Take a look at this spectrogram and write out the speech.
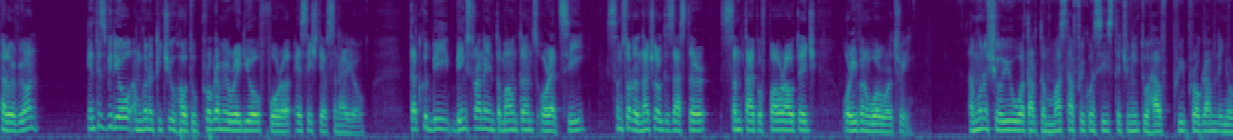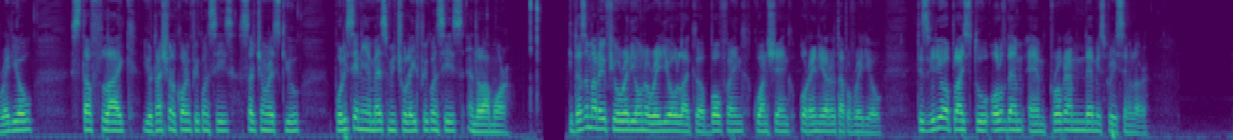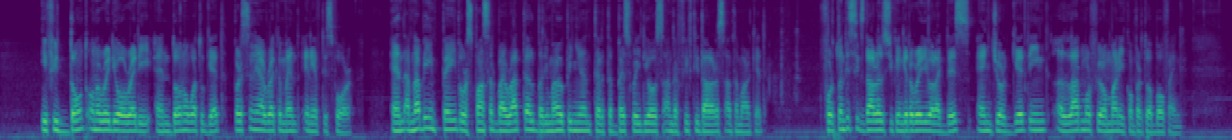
Hello everyone. In this video, I'm going to teach you how to program your radio for a SHTF scenario. That could be being stranded in the mountains or at sea, some sort of natural disaster, some type of power outage, or even World War III. I'm going to show you what are the must-have frequencies that you need to have pre-programmed in your radio. Stuff like your national calling frequencies, search and rescue, police and EMS mutual aid frequencies, and a lot more. It doesn't matter if you already own a radio like uh, a Baofeng, Quansheng, or any other type of radio. This video applies to all of them and programming them is pretty similar. If you don't own a radio already and don't know what to get, personally I recommend any of these four. And I'm not being paid or sponsored by Radtel, but in my opinion, they're the best radios under $50 at the market. For $26, you can get a radio like this, and you're getting a lot more for your money compared to a Baofeng.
